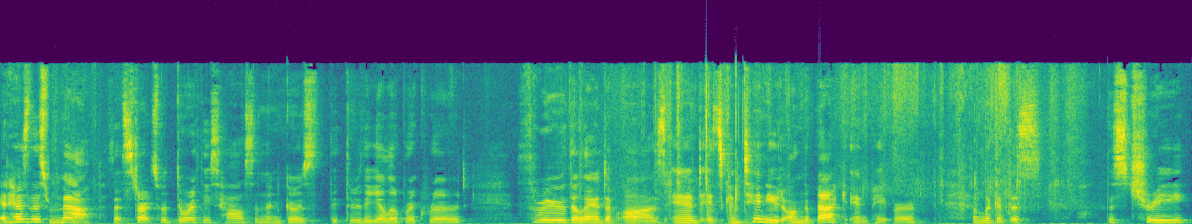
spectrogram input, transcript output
it has this map that starts with Dorothy's house and then goes th through the yellow brick road through the land of Oz. And it's continued on the back end paper. And look at this, this tree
